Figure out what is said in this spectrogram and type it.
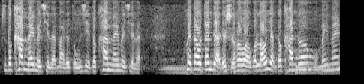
这都看妹妹去了，买的东西都看妹妹去了。快到站点的时候啊，我老远都看着我妹妹，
